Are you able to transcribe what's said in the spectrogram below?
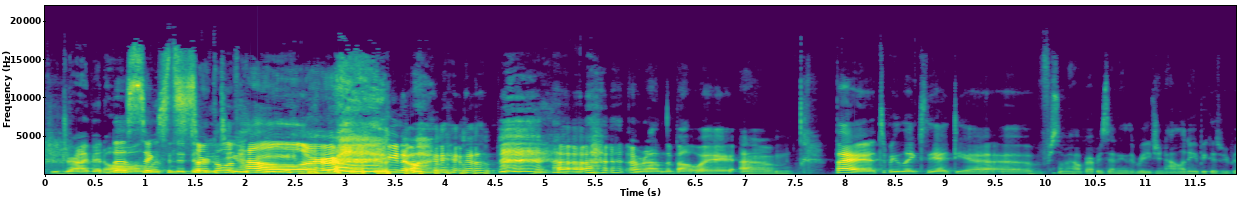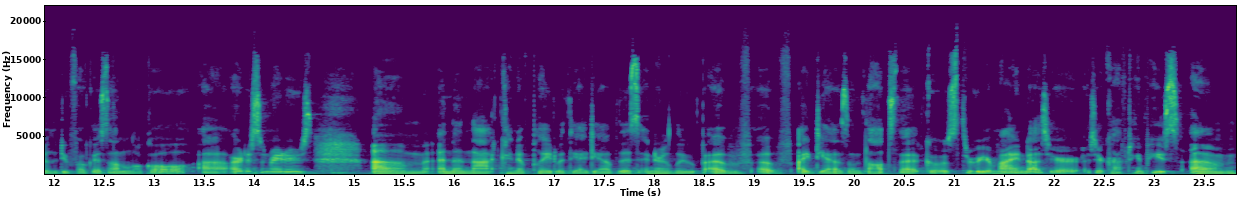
If you drive at the all, listen to circle WTOP. of hell, or you know, you know uh, around the Beltway. Um, but we liked the idea of somehow representing the regionality because we really do focus on local uh, artists and writers. Um, and then that kind of played with the idea of this inner loop of, of ideas and thoughts that goes through your mind as you're as you're crafting a piece. Um,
